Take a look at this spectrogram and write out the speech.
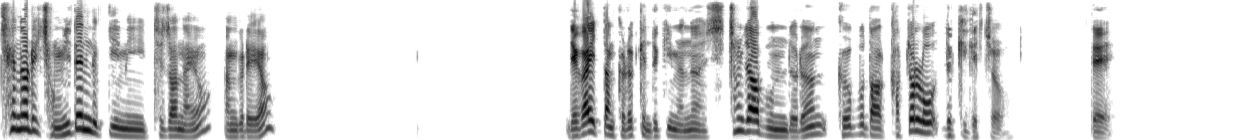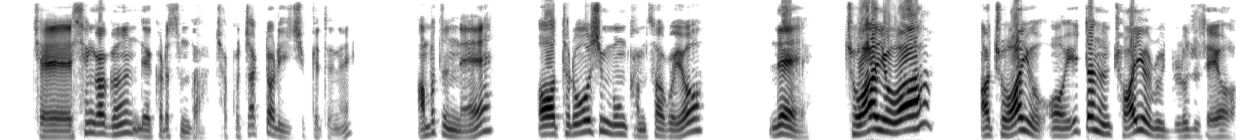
채널이 정리된 느낌이 드잖아요? 안 그래요? 내가 일단 그렇게 느끼면은 시청자분들은 그보다 갑절로 느끼겠죠. 네. 제 생각은 네 그렇습니다. 자꾸 짝다리 짚게 되네. 아무튼 네. 어 들어오신 분 감사하고요. 네. 좋아요와 아 좋아요. 어 일단은 좋아요를 눌러주세요.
